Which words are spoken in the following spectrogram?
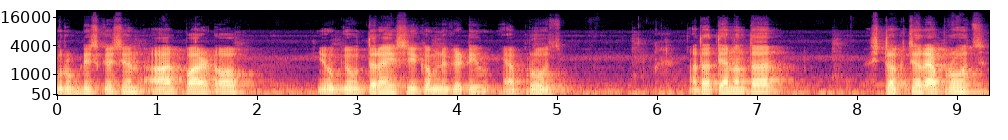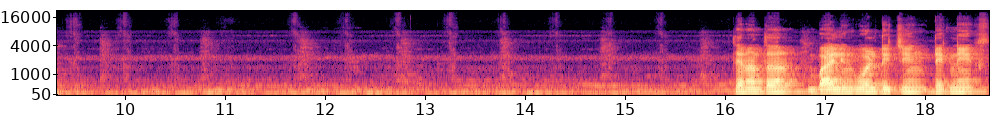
group discussion are part of योग्य उत्तर आहे सी कम्युनिकेटिव्ह ॲप्रोच आता त्यानंतर स्ट्रक्चर ॲप्रोच त्यानंतर बायलिंग्वल टीचिंग टेक्निक्स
